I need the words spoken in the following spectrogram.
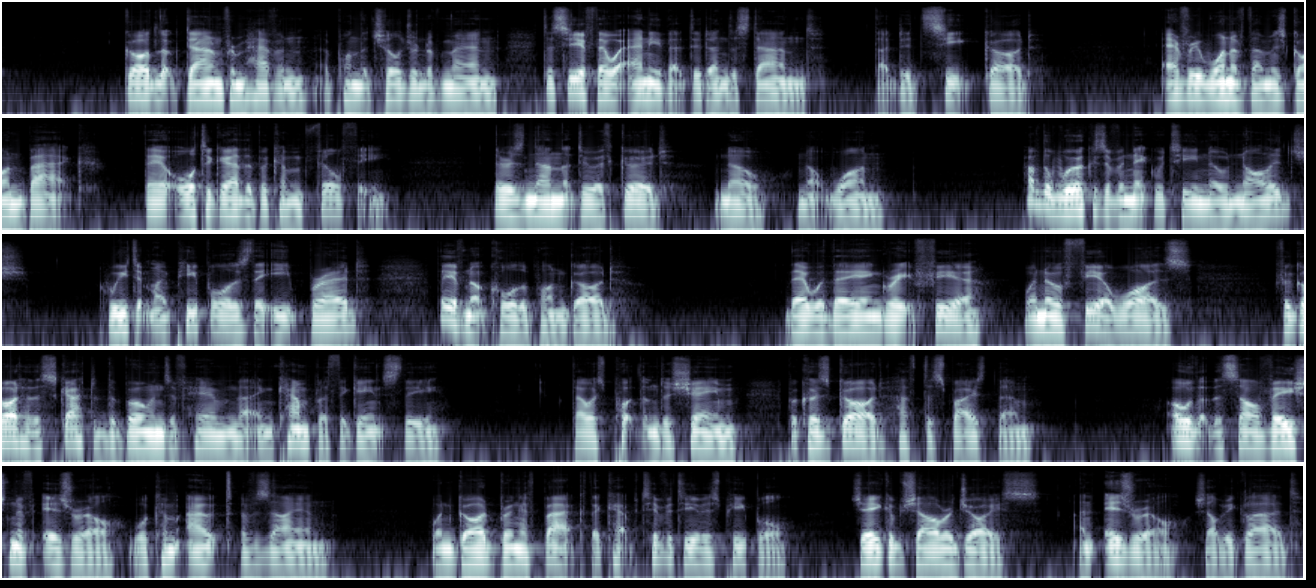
God looked down from heaven upon the children of men to see if there were any that did understand, that did seek God. Every one of them is gone back, they are altogether become filthy. There is none that doeth good, no, not one. Have the workers of iniquity no knowledge? Who eat at my people as they eat bread? They have not called upon God. There were they in great fear, where no fear was, for God hath scattered the bones of him that encampeth against thee. Thou hast put them to shame, because God hath despised them. O that the salvation of Israel will come out of Zion. When God bringeth back the captivity of his people, Jacob shall rejoice, and Israel shall be glad.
